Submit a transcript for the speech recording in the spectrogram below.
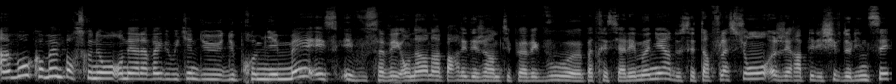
Un mot quand même, parce que nous, on est à la veille du week-end du, 1er mai. Et, vous savez, on en a parlé déjà un petit peu avec vous, euh, Patricia Lémonière, de cette inflation. J'ai rappelé les chiffres de l'INSEE.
